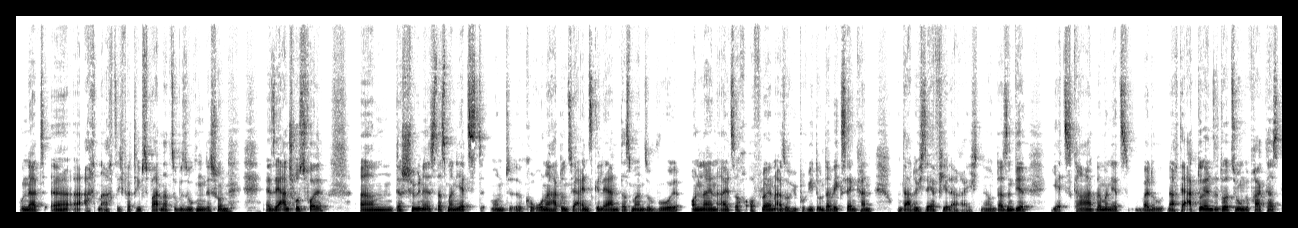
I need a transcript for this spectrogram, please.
188 Vertriebspartner zu besuchen, das ist schon sehr anspruchsvoll. Ähm, das Schöne ist, dass man jetzt, und äh, Corona hat uns ja eins gelernt, dass man sowohl online als auch offline, also hybrid unterwegs sein kann und dadurch sehr viel erreicht. Ne? Und da sind wir jetzt gerade, wenn man jetzt, weil du nach der aktuellen Situation gefragt hast,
